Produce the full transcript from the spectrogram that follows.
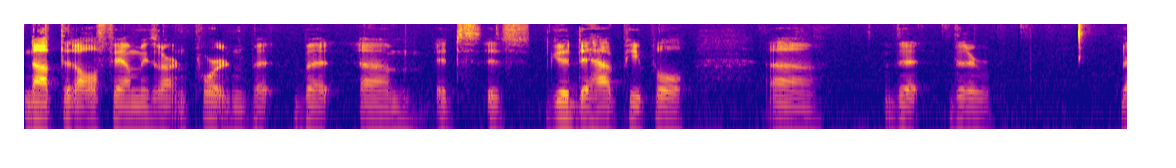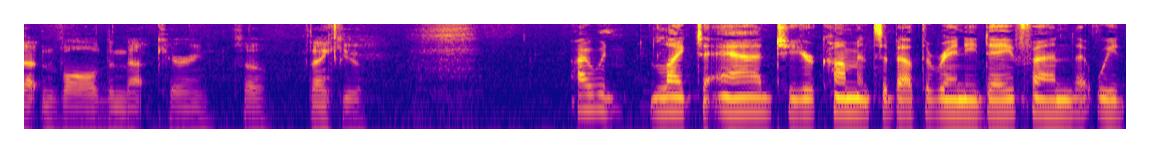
not that all families aren't important, but but um, it's it's good to have people uh, that that are that involved in that caring. So thank you. I would like to add to your comments about the rainy day fund that we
